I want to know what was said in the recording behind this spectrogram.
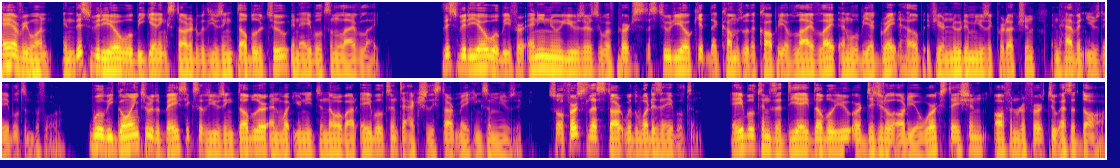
Hey everyone, in this video we'll be getting started with using Dubler 2 in Ableton Live Lite. This video will be for any new users who have purchased a studio kit that comes with a copy of Live Lite and will be a great help if you're new to music production and haven't used Ableton before. We'll be going through the basics of using Dubler and what you need to know about Ableton to actually start making some music. So first let's start with what is Ableton. Ableton is a DAW or digital audio workstation, often referred to as a DAW.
